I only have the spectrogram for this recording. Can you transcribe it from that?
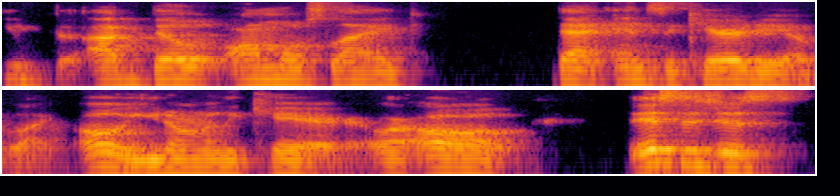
that I built almost like that insecurity of like, oh, you don't really care, or oh, this is just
